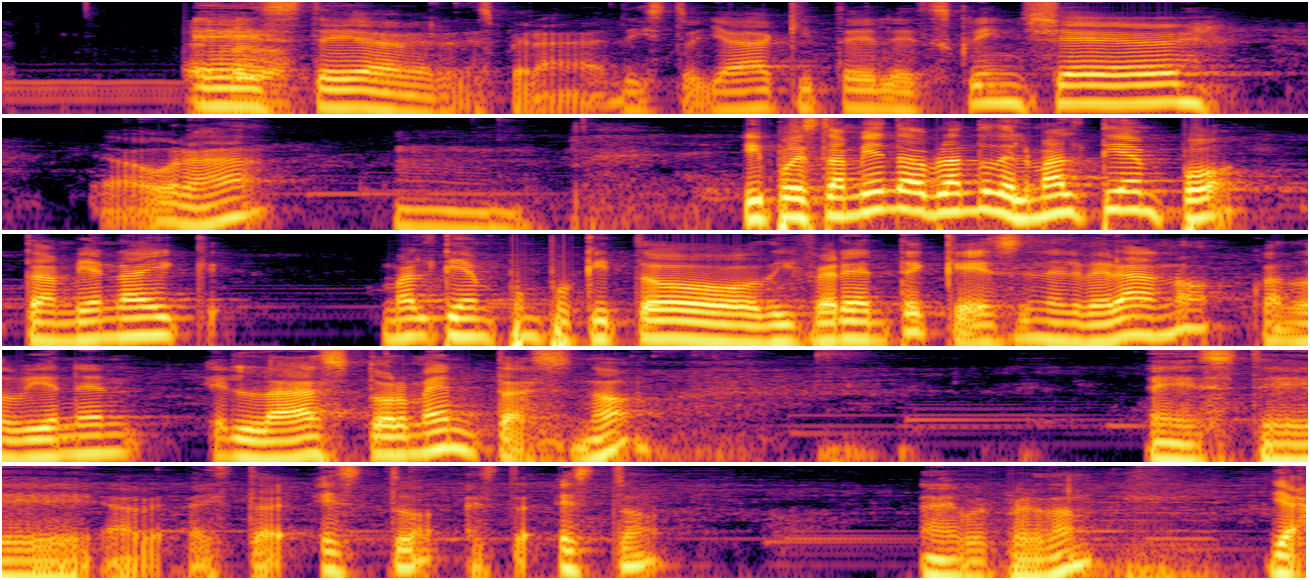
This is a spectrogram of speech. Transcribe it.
este, a ver, espera, listo, ya quité el screen share. Ahora... Mm, y pues también hablando del mal tiempo, también hay mal tiempo un poquito diferente, que es en el verano, cuando vienen las tormentas, ¿no? Este, a ver, ahí está esto, ahí está esto. Ahí voy, perdón. Ya.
